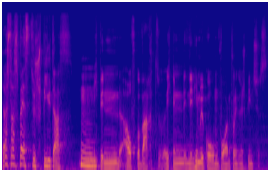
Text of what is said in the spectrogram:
das ist das Beste, spielt das. Ich bin aufgewacht, ich bin in den Himmel gehoben worden von diesem Spielschuss.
